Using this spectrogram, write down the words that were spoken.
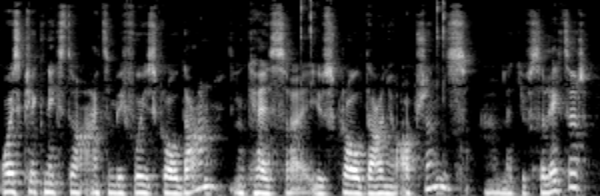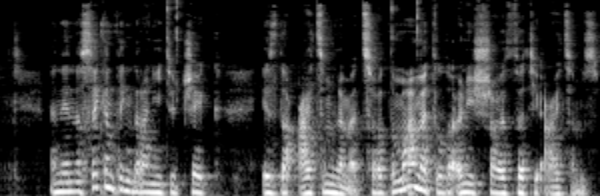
Always click next to an item before you scroll down in case uh, you scroll down your options um, that you've selected. And then the second thing that I need to check is the item limit. So at the moment, it'll only show 30 items.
